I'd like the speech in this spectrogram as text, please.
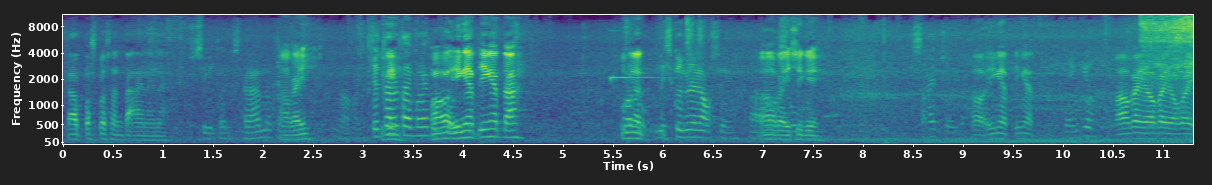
Tapos pasantaanan na. Sige tayo. Salamat. ha. Okay? Okay. Chat na tayo pa. Oo, ingat, ingat ha. Ingat. Miss call na lang ako sa'yo. Ah, Okay, so, sige. Sakit yun. Oh, ingat, ingat. Thank you. Okay, okay, okay.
